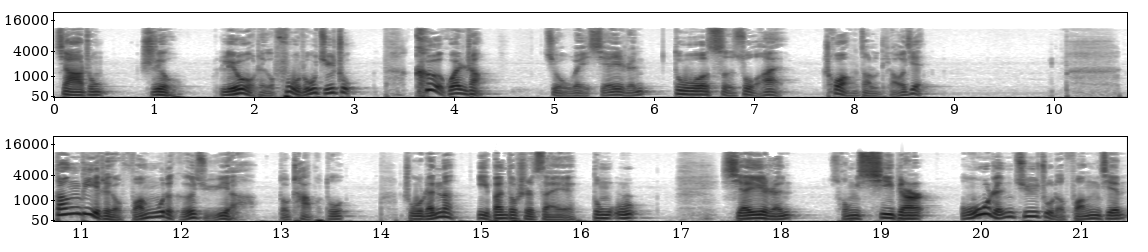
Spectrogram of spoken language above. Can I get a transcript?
家中只有。留有这个妇孺居住，客观上就为嫌疑人多次作案创造了条件。当地这个房屋的格局呀，都差不多，主人呢一般都是在东屋，嫌疑人从西边无人居住的房间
